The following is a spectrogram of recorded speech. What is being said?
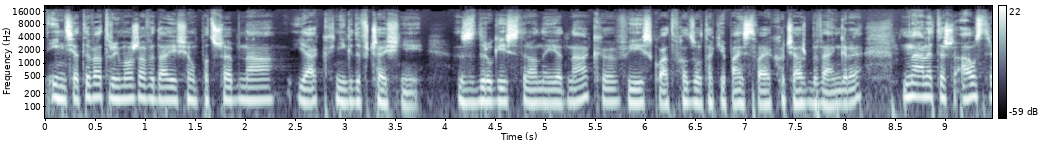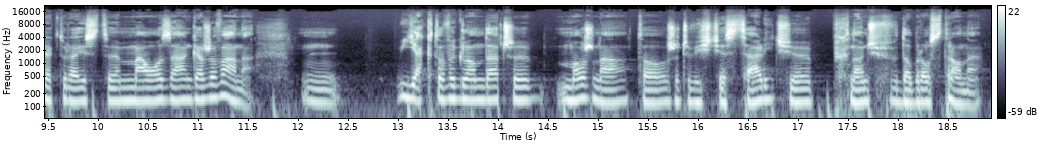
inicjatywa Trójmorza wydaje się potrzebna jak nigdy wcześniej. Z drugiej strony jednak w jej skład wchodzą takie państwa jak chociażby Węgry, no ale też Austria, która jest mało zaangażowana. Jak to wygląda? Czy można to rzeczywiście scalić, pchnąć w dobrą stronę?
